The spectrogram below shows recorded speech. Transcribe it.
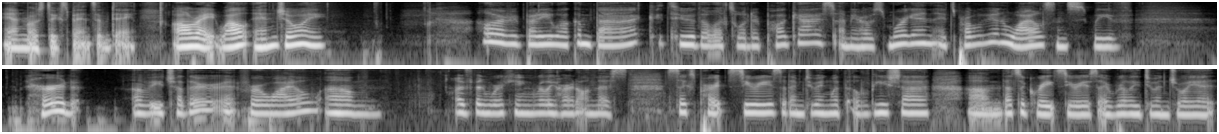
and most expansive day. All right, well, enjoy. Hello, everybody. Welcome back to the Let's Wonder podcast. I'm your host, Morgan. It's probably been a while since we've heard of each other uh, for a while. Um, I've been working really hard on this six part series that I'm doing with Alicia. Um, that's a great series. I really do enjoy it.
